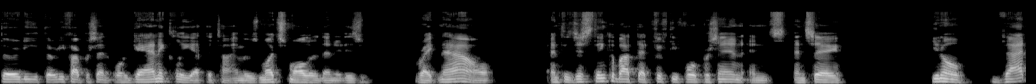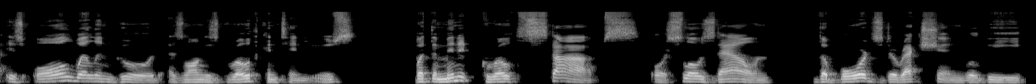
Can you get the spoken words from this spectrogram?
30, 35% organically at the time, it was much smaller than it is right now. And to just think about that 54% and, and say, you know, that is all well and good as long as growth continues. But the minute growth stops or slows down, the board's direction will be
